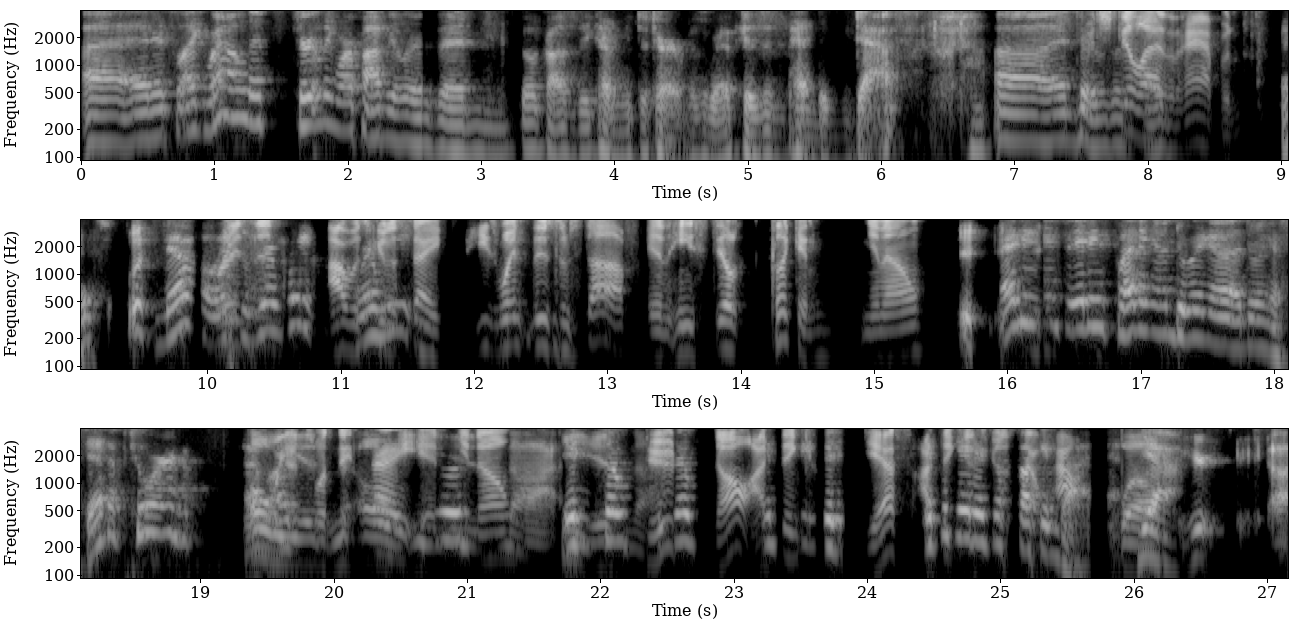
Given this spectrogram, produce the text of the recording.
Uh, and it's like, well, it's certainly more popular than Bill Cosby coming to terms with his impending death. Uh, in Which terms of- still hasn't happened. It's, no, it's, it- wait- I was going to say he's went through some stuff and he's still clicking. You know, and he's and he's planning on doing a doing a stand up tour. Oh, Uh, that's what they oh, say, he and, you know, not. It's so, not. Dude, so no, I think it, yes, I it's think okay to it's just fucking sell out. Well, yeah. here uh,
